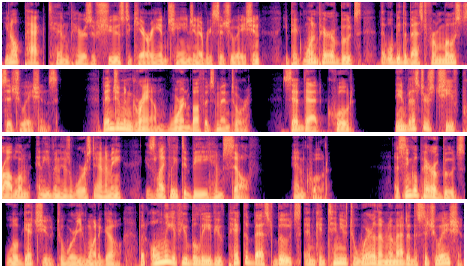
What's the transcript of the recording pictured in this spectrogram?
you don't pack 10 pairs of shoes to carry and change in every situation. You pick one pair of boots that will be the best for most situations. Benjamin Graham, Warren Buffett's mentor, said that, quote, the investor's chief problem and even his worst enemy is likely to be himself. End quote. A single pair of boots will get you to where you want to go, but only if you believe you've picked the best boots and continue to wear them no matter the situation.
